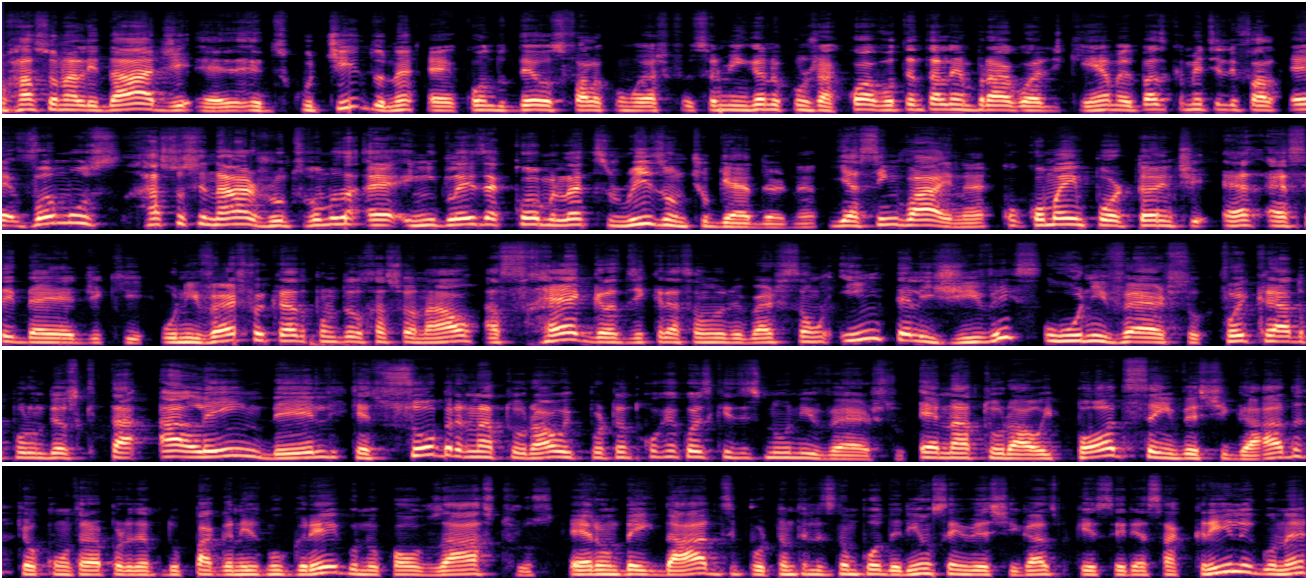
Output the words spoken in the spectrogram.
racionalidade é, é discutido, né? É, quando Deus fala com, acho que, se não me engano, com Jacó, vou tentar lembrar agora de quem é, mas basicamente ele fala: é, vamos raciocinar juntos, vamos. É, em inglês é como let's reason together, né? E assim vai, né? Como é importante essa ideia de que o universo foi criado por um Deus racional, as regras de criação do universo são inteligíveis, o universo foi criado por um Deus que está além dele, que é sobrenatural e, portanto, qualquer coisa que existe no universo é natural e pode ser investigada, que é o contrário, por exemplo, do paganismo grego, no qual os astros eram deidades e, portanto, eles não poderiam ser investigados porque seria sacrílego, né?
